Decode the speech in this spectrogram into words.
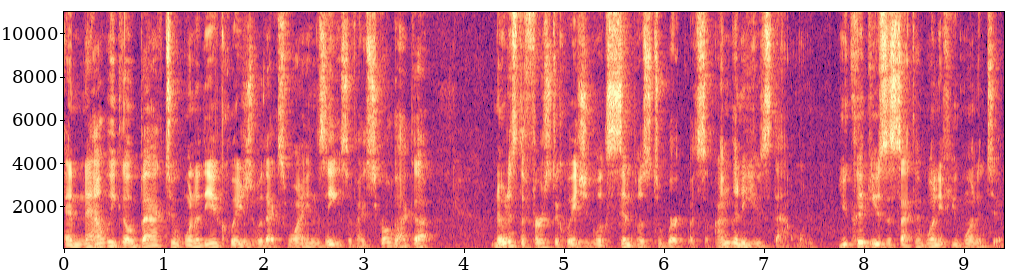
And now we go back to one of the equations with x, y, and z. So if I scroll back up, Notice the first equation looks simplest to work with, so I'm going to use that one. You could use the second one if you wanted to.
